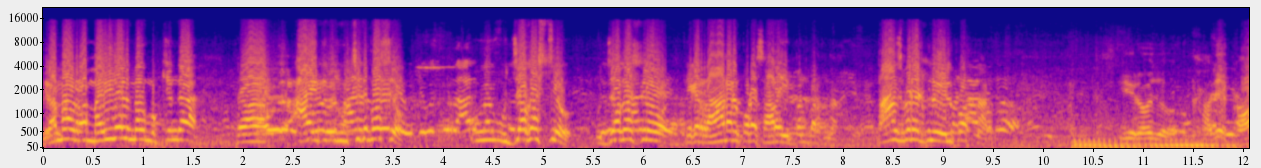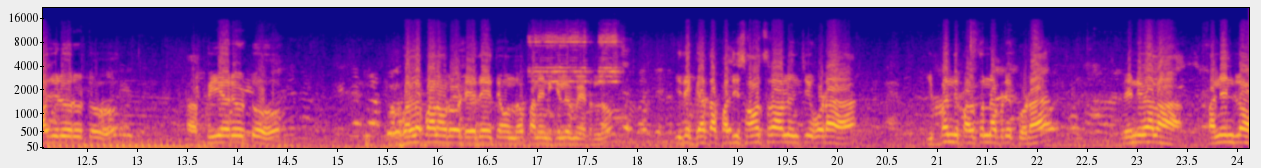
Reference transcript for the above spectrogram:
గ్రామాల మహిళలు ముఖ్యంగా ఆ, ఆయన ఉచిత బస్సు. ఉద్యోగస్తులు. ఉద్యోగస్తులు ఇక్కడ రావడానికి కూడా చాలా ఇబ్బంది పడుతున్నారు. ట్రాన్స్ఫర్ పెట్టుకుని వెళ్ళిపోతున్నారు. ఈరోజు అదే కాజులూరు టు ఆ, టు గొల్లపాలెం రోడ్డు ఏదైతే ఉందో పన్నెండు కిలోమీటర్లు. ఇది గత పది సంవత్సరాల నుంచి కూడా ఇబ్బంది పడుతున్నప్పటికీ కూడా రెండు వేల పన్నెండులో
